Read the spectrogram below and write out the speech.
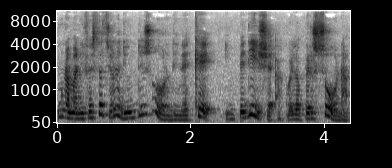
una manifestazione di un disordine che impedisce a quella persona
